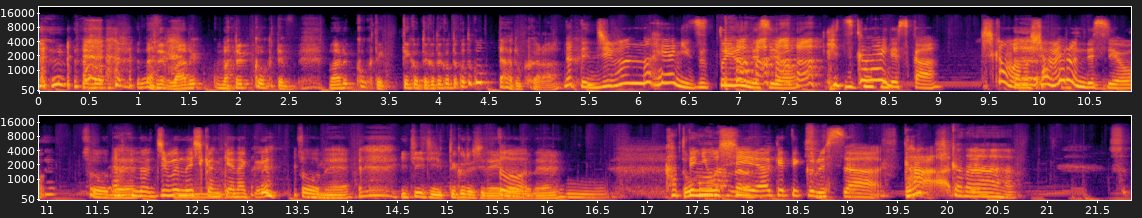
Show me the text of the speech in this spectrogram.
あ のなんで丸丸っこくて丸っこくてテコテコテコテコテコって歩くから？だって自分の部屋にずっといるんですよ。きつくないですか？しかもあの喋るんですよ。あそうね。の自分の意思関係なく。そうね。いちいち言ってくるしねいそう。ろいろね。うん勝手に教え開けてくるしさ。どっちかな？す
